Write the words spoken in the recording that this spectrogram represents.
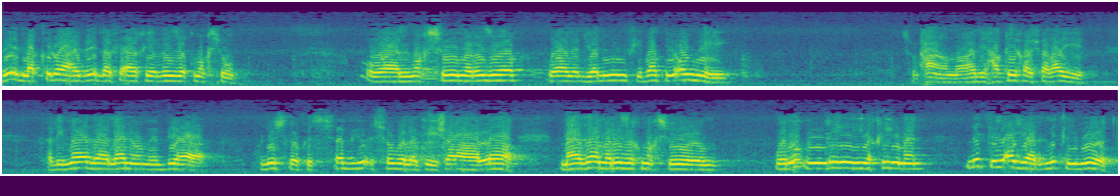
بيقول لك كل واحد بيقول لك يا أخي الرزق مقسوم. والمقسوم الرزق والجنين في بطن أمه. سبحان الله هذه حقيقة شرعية. فلماذا لا نؤمن بها ونسلك السبل التي شرعها الله؟ ما دام الرزق مقسوم ونؤمن به يقينا مثل الأجل مثل الموت.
